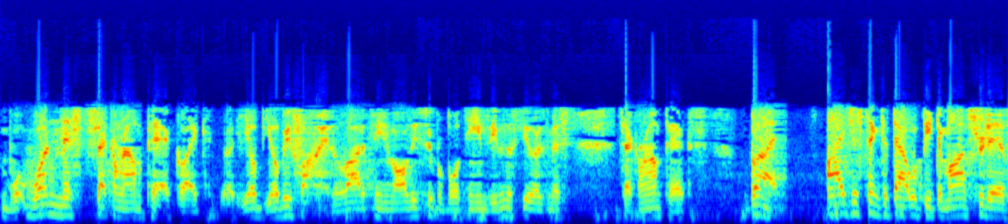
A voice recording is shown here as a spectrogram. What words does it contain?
one missed second round pick, like you'll you'll be fine. A lot of teams, all these Super Bowl teams, even the Steelers miss second round picks. But I just think that that would be demonstrative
